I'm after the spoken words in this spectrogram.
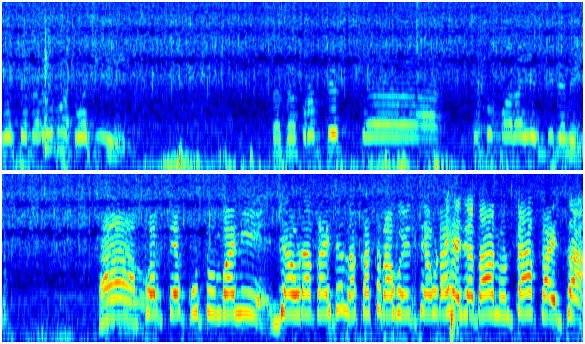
स्वच्छता महत्वाची. तसं प्रत्येक अं, कुटुंबाला एक दिलेलं आहे. हा प्रत्येक कुटुंबानी जेवढा काय त्याचा कचरा होईल तेवढा ह्याच्यात आणून टाकायचा.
